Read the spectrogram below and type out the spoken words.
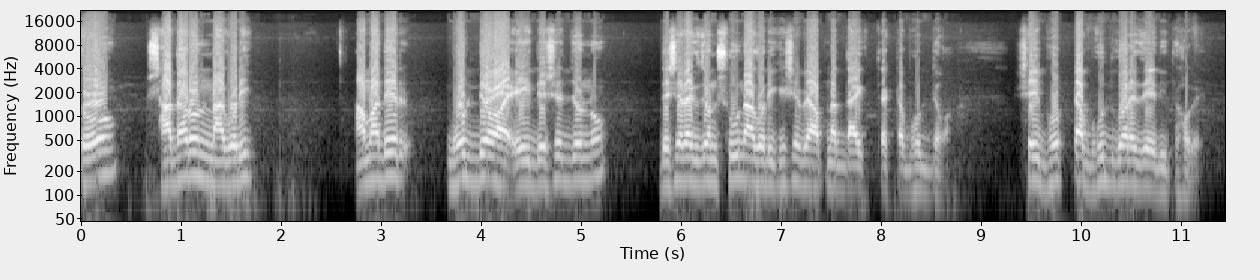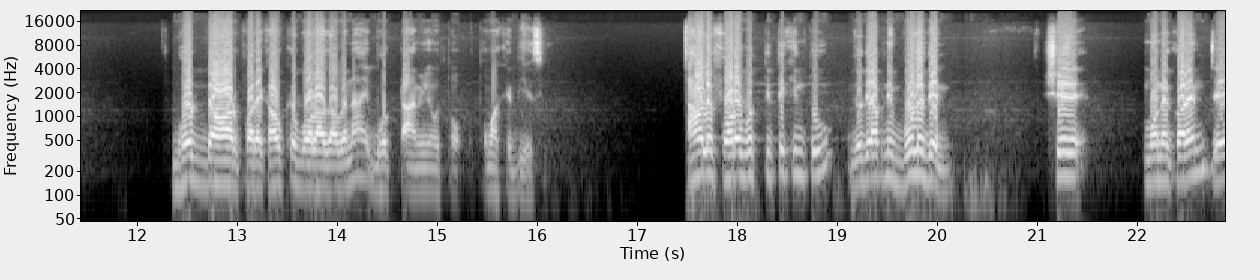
তো সাধারণ নাগরিক আমাদের ভোট দেওয়া এই দেশের জন্য, দেশের একজন সুনাগরিক হিসেবে আপনার দায়িত্ব একটা ভোট দেওয়া। সেই ভোটটা ভূত ঘরে যেয়ে দিতে হবে। ভোট দেওয়ার পরে কাউকে বলা যাবে না, এই ভোটটা আমিও তোমাকে দিয়েছি। তাহলে পরবর্তীতে কিন্তু যদি আপনি বলে দেন, সে মনে করেন যে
